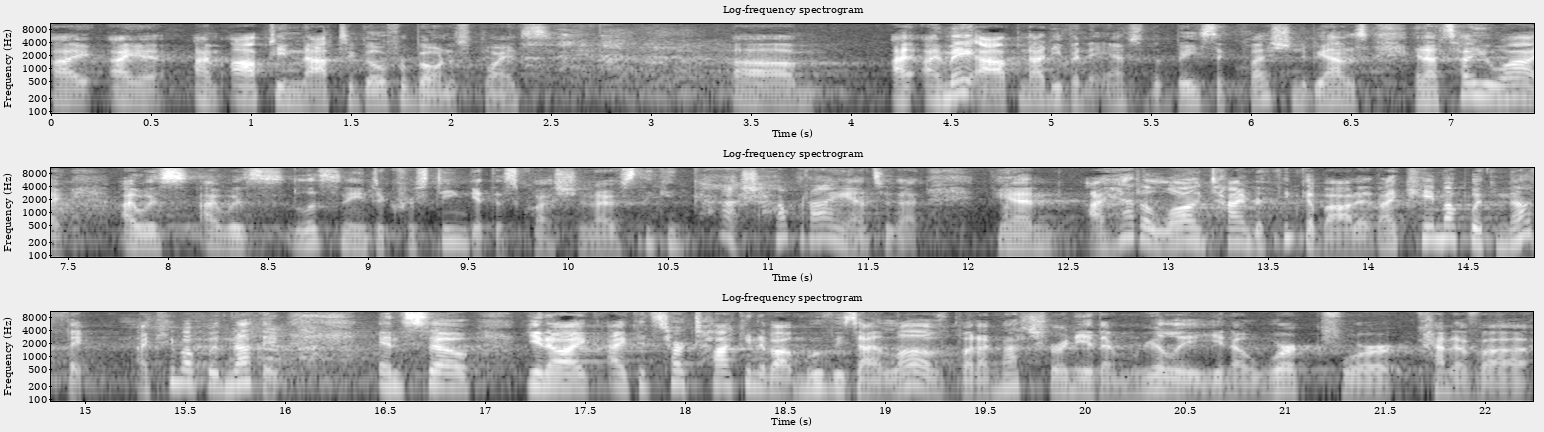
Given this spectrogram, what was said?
I, I, I'm opting not to go for bonus points. Um, I, I may opt not even to answer the basic question, to be honest. And I'll tell you why. I was, I was listening to Kristine get this question, and I was thinking, gosh, how would I answer that? And I had a long time to think about it, and I came up with nothing. I came up with nothing. And so, you know, I, I could start talking about movies I love, but I'm not sure any of them really, you know, work for kind of a,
